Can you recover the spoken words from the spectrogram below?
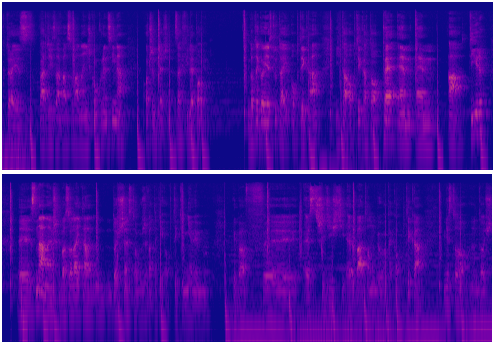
która jest bardziej zaawansowana niż konkurencyjna, o czym też za chwilę powiem. Do tego jest tutaj optyka i ta optyka to PMMA TIR. Yy, znana już chyba z Olighta, dość często używa takiej optyki, nie wiem, chyba w yy, S30 Airbaton była taka optyka. Jest to dość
